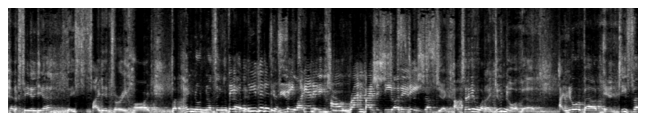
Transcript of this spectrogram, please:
pedophilia. They fight it very hard, but I know nothing about it. They believe it is If a like satanic to cult run by the deep study the subject, I'll tell you what I do know about. I know about Antifa,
